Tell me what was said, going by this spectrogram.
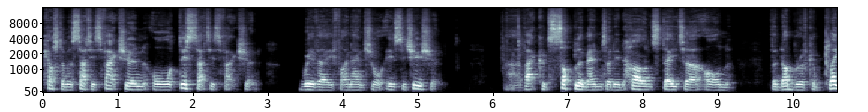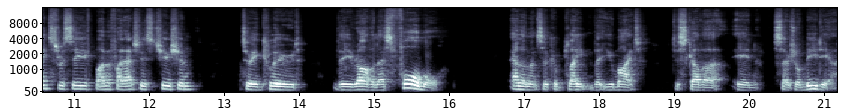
customer satisfaction or dissatisfaction with a financial institution. Uh, that could supplement and enhance data on the number of complaints received by the financial institution to include the rather less formal elements of complaint that you might discover in social media.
